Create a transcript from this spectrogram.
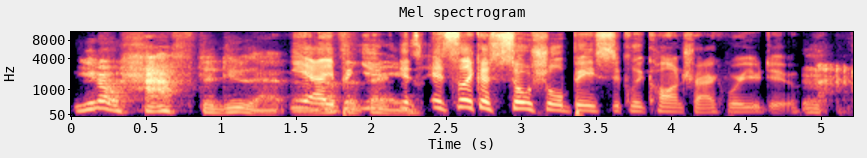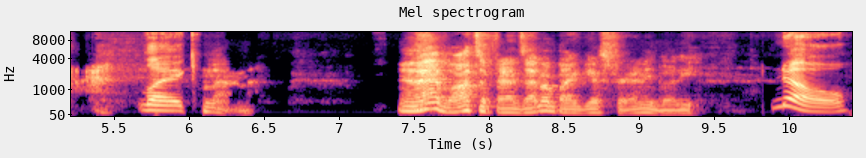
You don't have to do that. though. yeah, That's but you, it's it's like a social basically contract where you do nah, like nah. And I have lots of friends. I don't buy gifts for anybody. no,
